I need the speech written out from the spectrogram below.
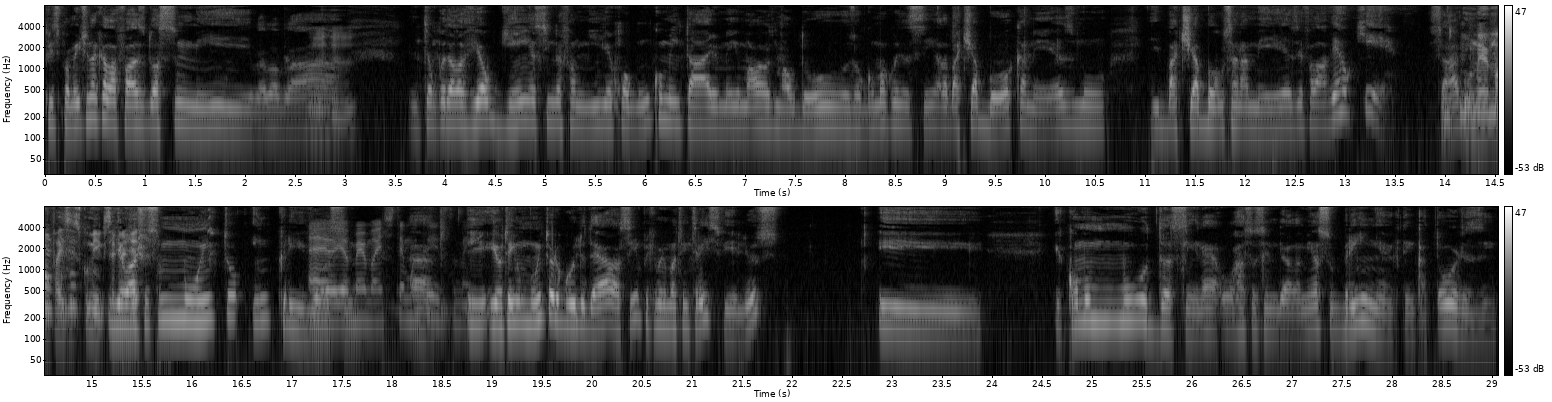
Principalmente naquela fase do assumir, blá blá blá. Uhum. Então, quando ela via alguém assim na família com algum comentário meio mal, maldoso, alguma coisa assim, ela batia a boca mesmo e batia a bolsa na mesa e falava: É o quê? Sabe? O meu irmão faz isso comigo, você E eu acho isso muito incrível. É, eu assim. e a minha irmã, a gente tem muito É, isso também. E, e eu tenho muito orgulho dela, assim, porque minha irmã tem três filhos. E. E como muda, assim, né, o raciocínio dela. Minha sobrinha, que tem 14,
